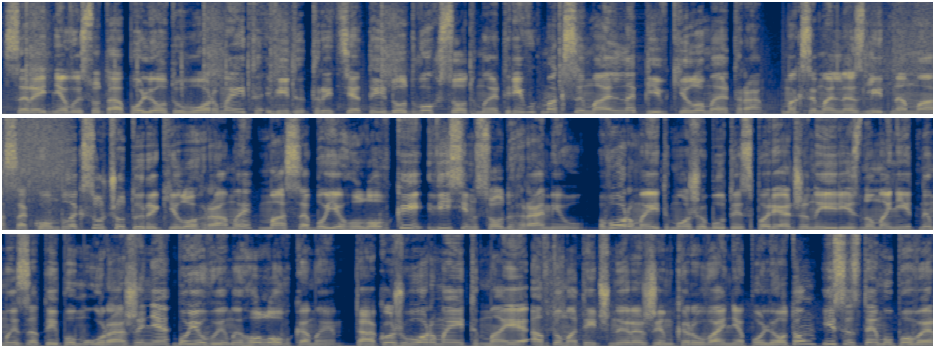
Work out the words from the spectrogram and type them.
Середня висота польоту Warmate від 30 до 200 метрів, максимальна пів кілометра. Максимальна злітна маса комплексу 4 кілограми, маса боєголовки 800 грамів. Warmate може бути споряджений різноманітними за типом ураження бойовими головками. Також Warmate має автоматичний режим керування польотом і систему повернення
